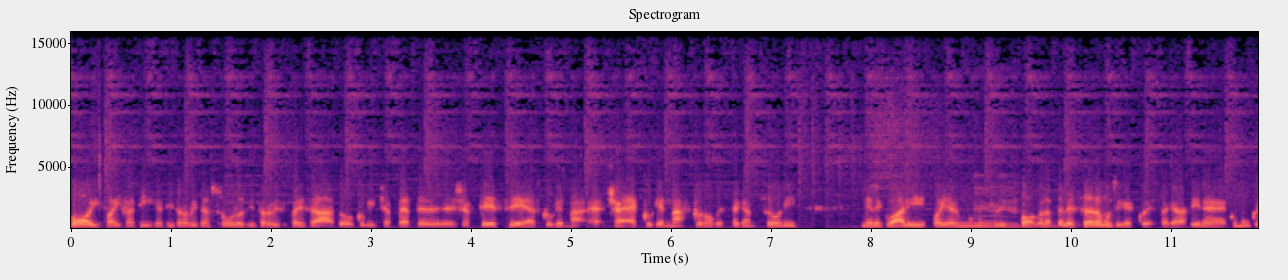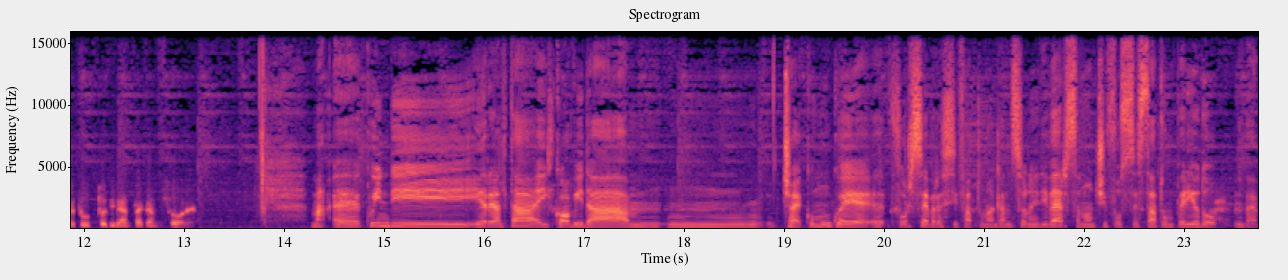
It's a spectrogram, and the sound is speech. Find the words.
poi fai fatica, ti trovi da solo, ti trovi spaesato, cominci a perdere le certezze e ecco che, na- eh, cioè, ecco che nascono queste canzoni nelle quali poi è il momento di Mm. sfogo. La bellezza della musica è questa, che alla fine comunque tutto diventa canzone. Ma eh, quindi in realtà il Covid ha, mm, cioè comunque eh, forse avresti fatto una canzone diversa, non ci fosse stato un periodo beh,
